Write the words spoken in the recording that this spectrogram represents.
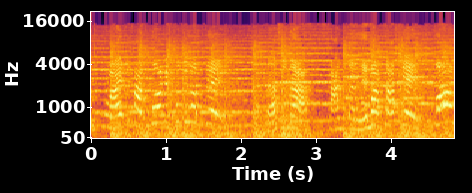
তোর পোলাই থাকব অনেক ক্ষতি না কানটা লেমা থাকে কম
